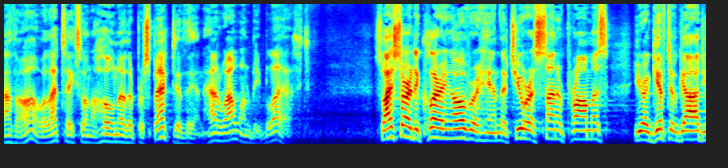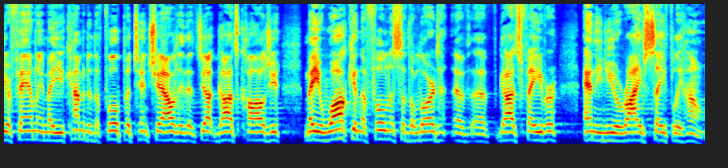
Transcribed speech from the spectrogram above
And I thought, oh, well, that takes on a whole nother perspective then. How do I want to be blessed? So I started declaring over him that you are a son of promise. You're a gift of God to your family. May you come into the full potentiality that God's called you. May you walk in the fullness of the Lord, of, of God's favor, and then you arrive safely home.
